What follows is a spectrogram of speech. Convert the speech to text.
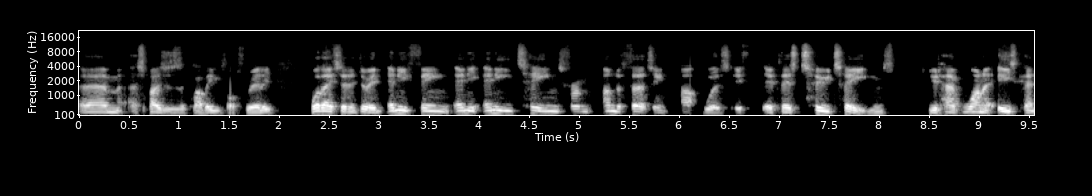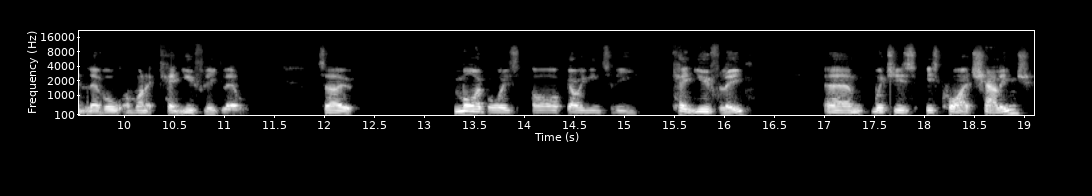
um, I suppose as a club ethos really, what they've said they're doing, anything, any any teams from under 13 upwards, if if there's two teams, you'd have one at East Kent level and one at Kent Youth League level. So my boys are going into the Kent Youth League, um, which is is quite a challenge.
